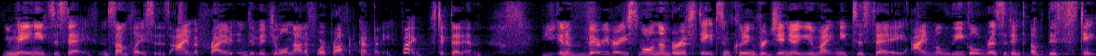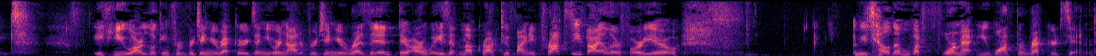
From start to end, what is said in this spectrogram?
You may need to say, in some places, I'm a private individual, not a for-profit company. Fine, stick that in. In a very, very small number of states, including Virginia, you might need to say, I'm a legal resident of this state. If you are looking for Virginia records and you are not a Virginia resident, there are ways at Muckrock to find a proxy filer for you. And you tell them what format you want the records in.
